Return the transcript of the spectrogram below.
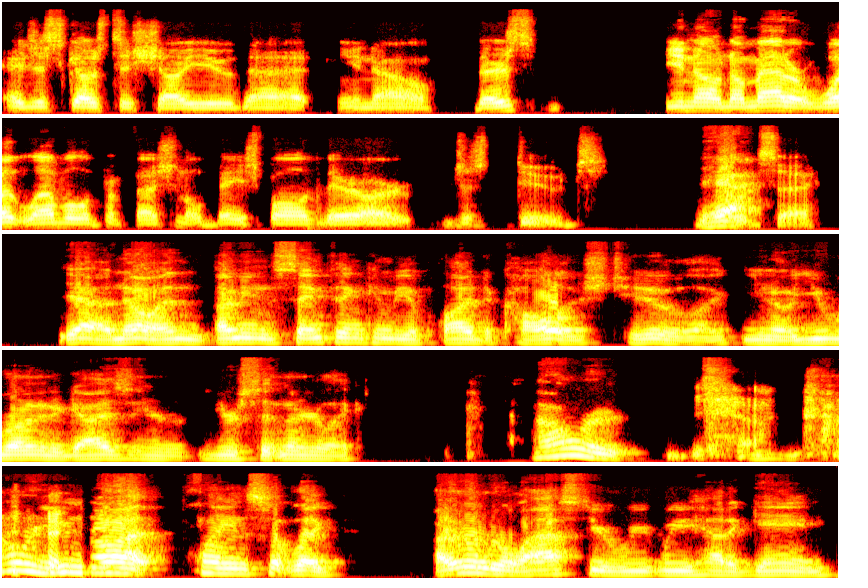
it just goes to show you that you know there's you know no matter what level of professional baseball there are just dudes i Yeah. would say Yeah, no, and I mean, the same thing can be applied to college too. Like, you know, you run into guys and you're you're sitting there, you're like, how are yeah how are you not playing so like I remember last year we, we had a game.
